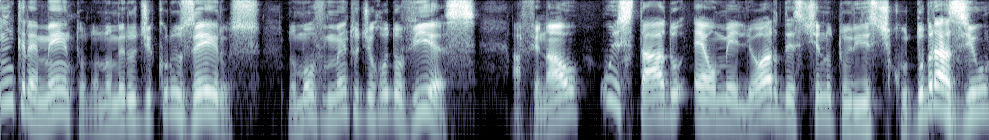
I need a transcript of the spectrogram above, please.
incremento no número de cruzeiros, no movimento de rodovias Afinal, o estado é o melhor destino turístico do Brasil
